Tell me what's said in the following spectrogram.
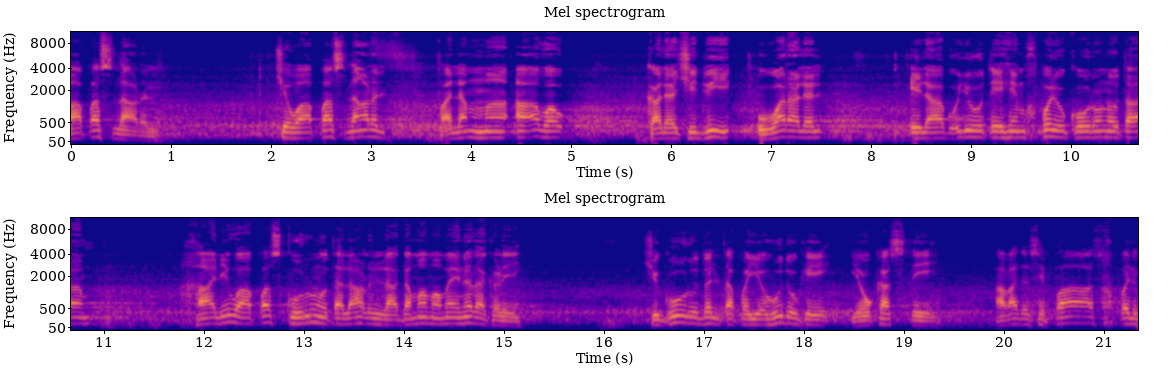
واپس لاړل چې واپس لاړل فلما آوو کله چې دوی ورلل الی بیوتهم خپل کورونو ته خالی واپس کورونو ته لاړل لا دمه مې نه دا کړی چې ګورو دلته په يهودو کې یو کس دی هغه د سپاس خپل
